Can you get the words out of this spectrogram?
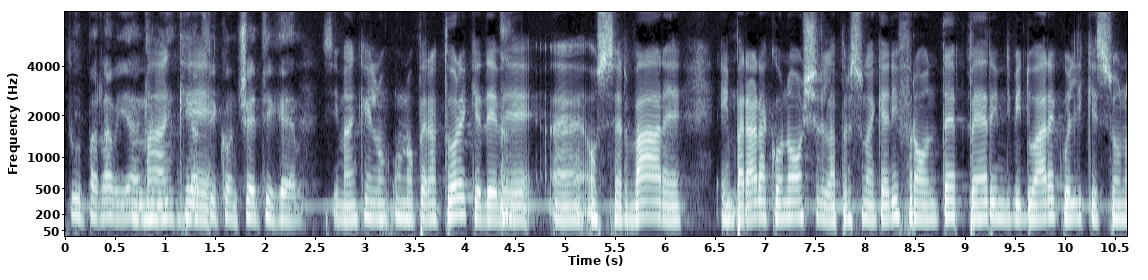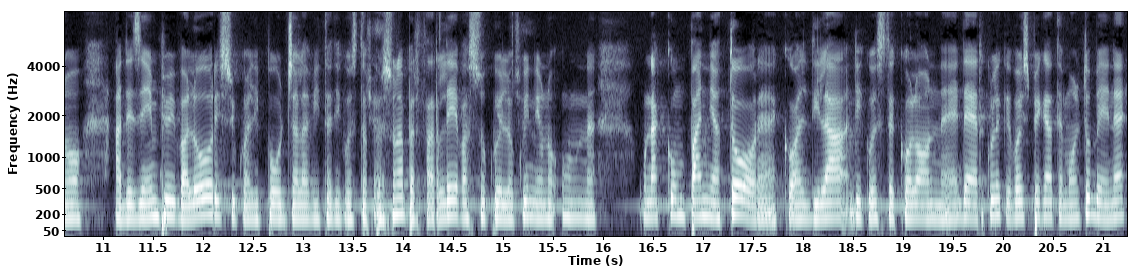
Tu parlavi anche, anche di altri concetti che... Sì, ma anche un, operatore che deve eh, osservare e imparare a conoscere la persona che ha di fronte per individuare quelli che sono, ad esempio, i valori sui quali poggia la vita di questa certo. persona per far leva su quello. Certo. Quindi un, un, un accompagnatore, ecco, al di là di queste colonne d'Ercole, che voi spiegate molto bene,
